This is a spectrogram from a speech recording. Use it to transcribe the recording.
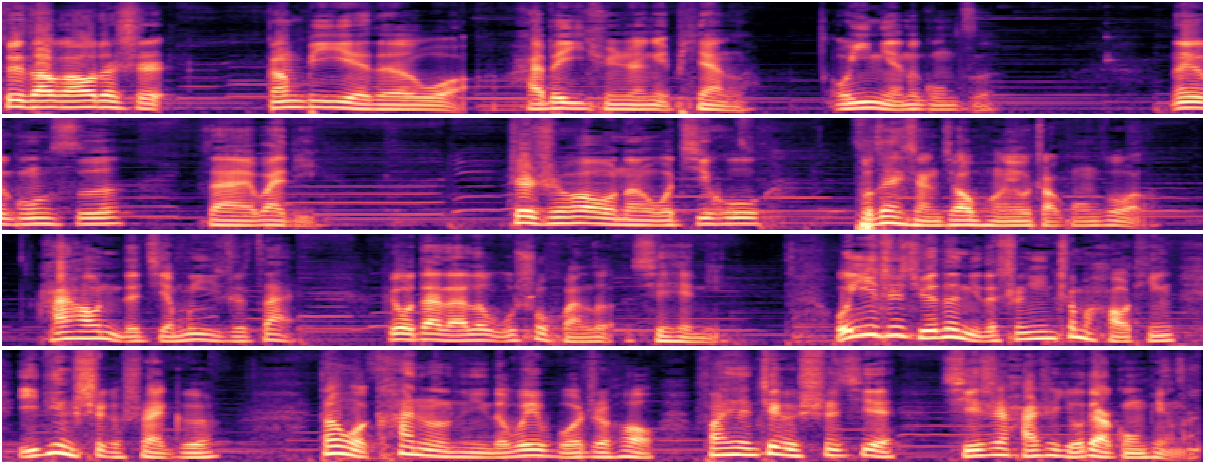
最糟糕的是。刚毕业的我还被一群人给骗了，我一年的工资。那个公司在外地，这时候呢，我几乎不再想交朋友、找工作了。还好你的节目一直在，给我带来了无数欢乐，谢谢你。我一直觉得你的声音这么好听，一定是个帅哥。当我看了你的微博之后，发现这个世界其实还是有点公平的。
